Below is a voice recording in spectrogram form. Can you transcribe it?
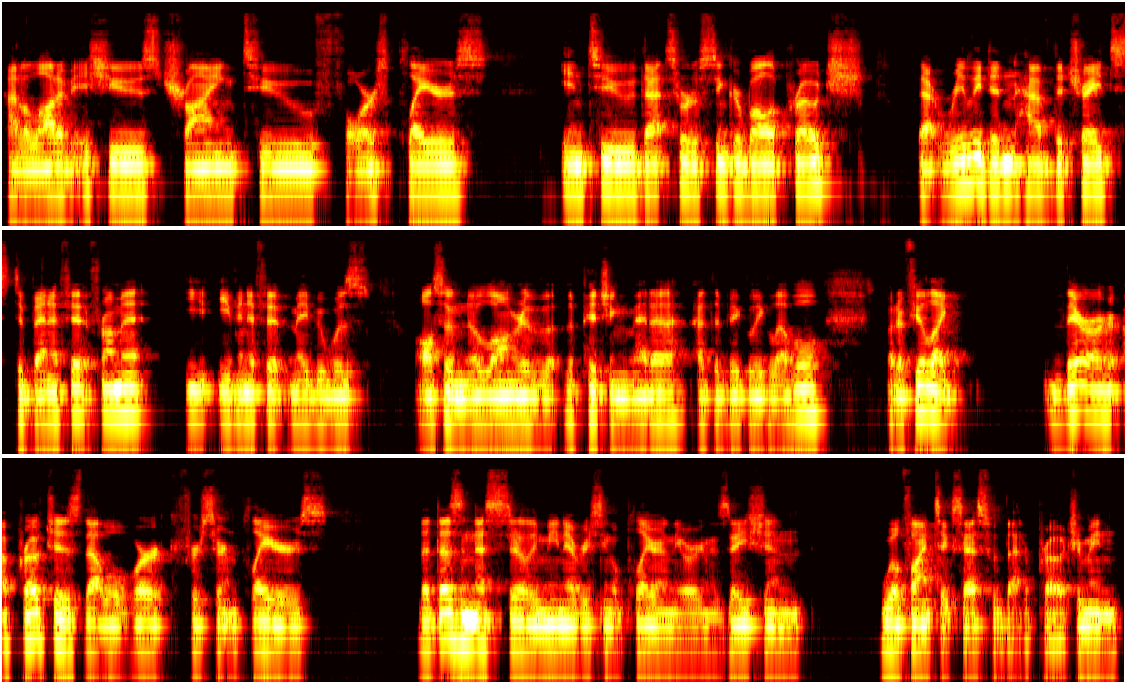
had a lot of issues trying to force players into that sort of sinker ball approach that really didn't have the traits to benefit from it, e- even if it maybe was also no longer the, the pitching meta at the big league level. But I feel like there are approaches that will work for certain players. That doesn't necessarily mean every single player in the organization will find success with that approach. I mean,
